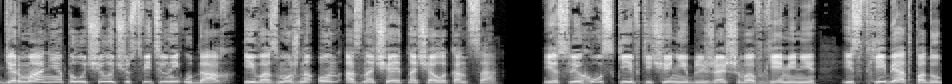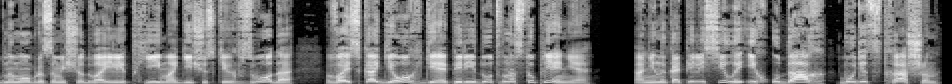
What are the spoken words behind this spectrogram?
Германия получила чувствительный удар, и, возможно, он означает начало конца. Если русские в течение ближайшего времени истребят подобным образом еще два или три магических взвода, войска Георгия перейдут в наступление. Они накопили силы, их удар будет страшен,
